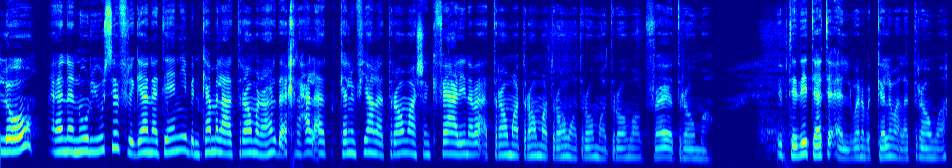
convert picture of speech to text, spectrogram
هلو أنا نور يوسف رجعنا تاني. بنكمل على التراوما النهارده. آخر حلقة اتكلم فيها على التراوما عشان كفاية علينا بقى تراوما تراوما تراوما تراوما تراوما. كفاية تراوما. ابتديت أتقل وأنا بتكلم على تراوما.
